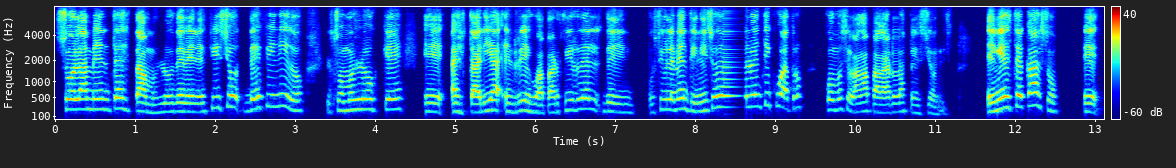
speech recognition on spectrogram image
solamente estamos los de beneficio definido, somos los que eh, estaría en riesgo a partir del de, posiblemente inicio del 24, cómo se van a pagar las pensiones. En este caso, eh,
